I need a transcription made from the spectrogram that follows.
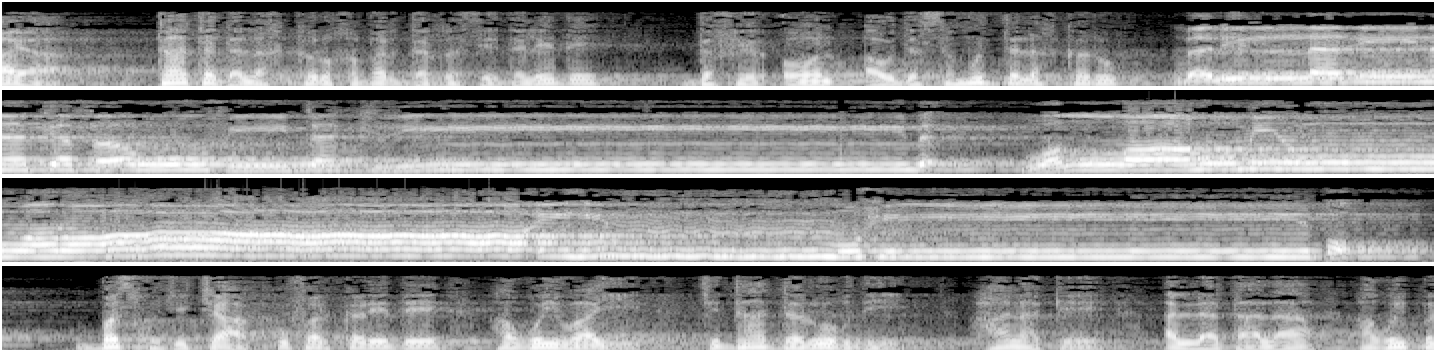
آیا تا ته د لخکرو خبر در رسیدلې دی د فرعون او د سمود د لخکرو بل الذين كفروا في تكذيب والله من وراء بس خو چې چا کفر کړي دي هغوی وایي چې دا دروغ دي حالکه الله تعالی هغوی په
